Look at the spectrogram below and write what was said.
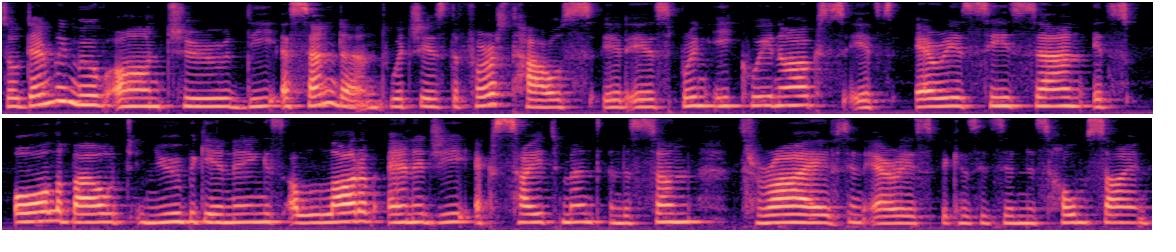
so then we move on to the ascendant which is the first house it is spring equinox it's aries season it's all about new beginnings a lot of energy excitement and the sun thrives in aries because it's in its home sign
